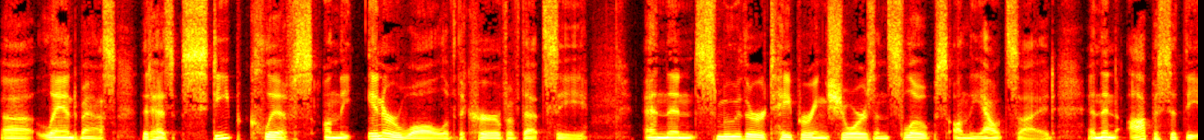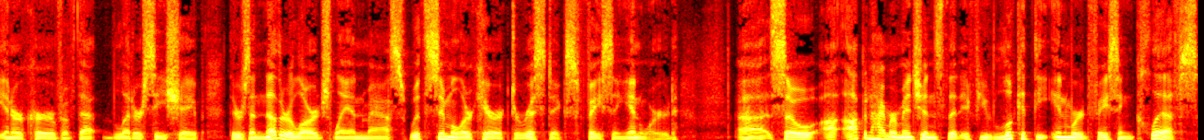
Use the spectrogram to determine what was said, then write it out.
uh, landmass that has steep cliffs on the inner wall of the curve of that C and then smoother tapering shores and slopes on the outside. And then opposite the inner curve of that letter C shape, there's another large landmass with similar characteristics facing inward. Uh, so Oppenheimer mentions that if you look at the inward facing cliffs,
